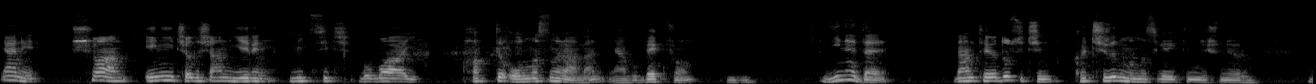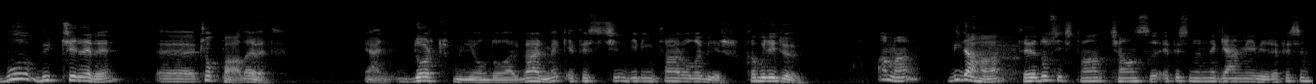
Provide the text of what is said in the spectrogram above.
Yani şu an en iyi çalışan yerin Mitsic, Boba hattı olmasına rağmen yani bu back front yine de ben Teodosic'in kaçırılmaması gerektiğini düşünüyorum. Bu bütçelere e, çok pahalı evet. Yani 4 milyon dolar vermek Efes için bir intihar olabilir. Kabul ediyorum. Ama bir daha Teodosic şansı Efes'in önüne gelmeyebilir. Efes'in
